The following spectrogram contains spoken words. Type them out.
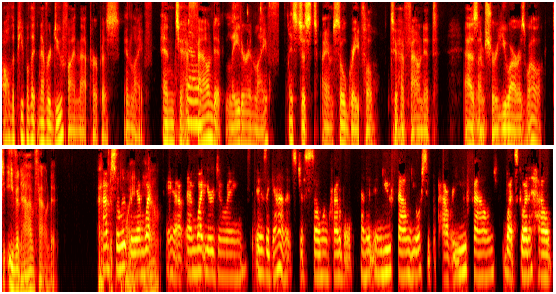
all the people that never do find that purpose in life. And to have no. found it later in life, it's just, I am so grateful to have found it, as I'm sure you are as well, to even have found it absolutely point, and what know? yeah and what you're doing is again it's just so incredible and it, and you found your superpower you found what's going to help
